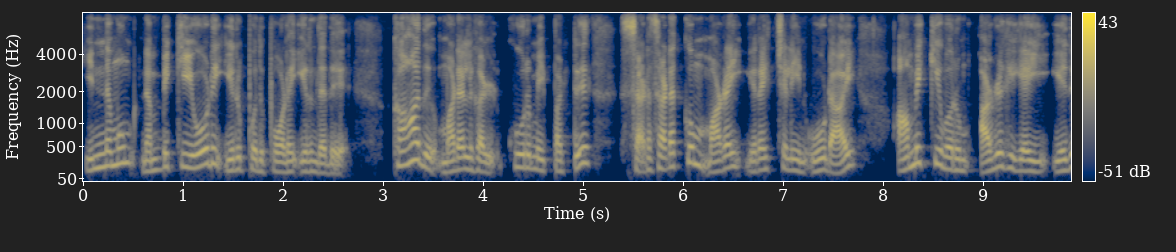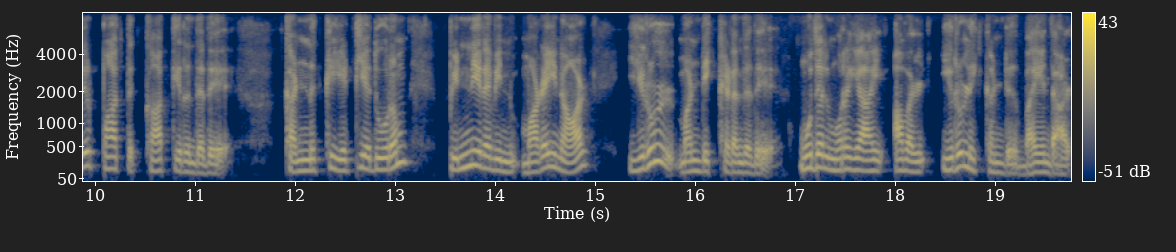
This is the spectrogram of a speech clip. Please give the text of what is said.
இன்னமும் நம்பிக்கையோடு இருப்பது போல இருந்தது. காது மடல்கள் கூர்மைப்பட்டு சடசடக்கும் மழை இரைச்சலின் ஊடாய் அமுக்கி வரும் அழுகையை எதிர்பார்த்து காத்திருந்தது. கண்ணுக்கு எட்டிய தூரம் பின்னிரவின் மழை நாள் இருள் மண்டிக் கிடந்தது. முதல் முறையாய் அவள் இருளைக் கண்டு பயந்தாள்.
